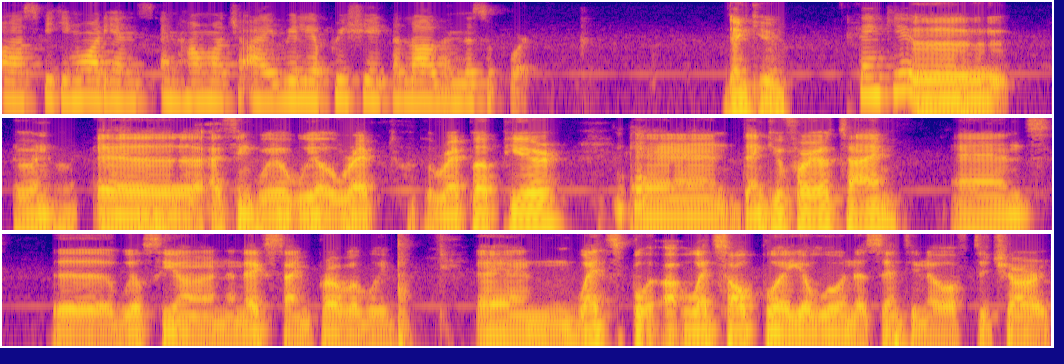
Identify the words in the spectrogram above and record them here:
uh, speaking audience and how much I really appreciate the love and the support. Thank you. Thank you. Uh, uh, I think we'll, we'll wrap, wrap up here. Okay. And thank you for your time. And uh, we'll see you on the next time, probably. And let's, uh, let's all play Aluna Sentinel of the shard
